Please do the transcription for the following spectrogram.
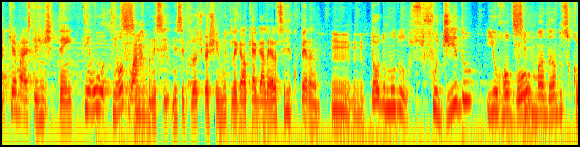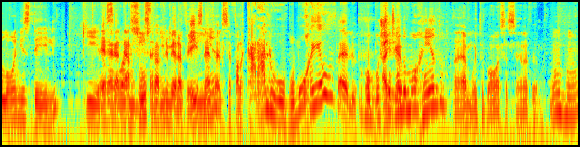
O que mais que a gente tem? Tem, o- tem outro Sim. arco nesse, nesse episódio que eu achei muito legal, que é a galera se recuperando. Uhum. Todo mundo fudido e o robô Sim. mandando os clones dele. Que Essa até agora ninguém assusta a primeira vez, né, tinha. velho? Você fala, caralho, o robô morreu, velho. O robô Aí chegando tinha- morrendo. É muito bom essa cena, velho. Uhum.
